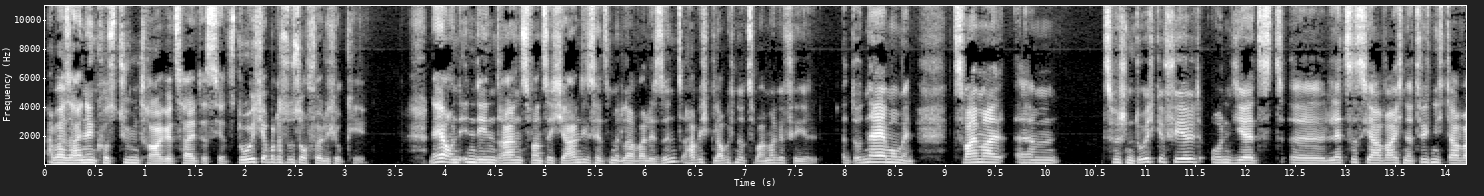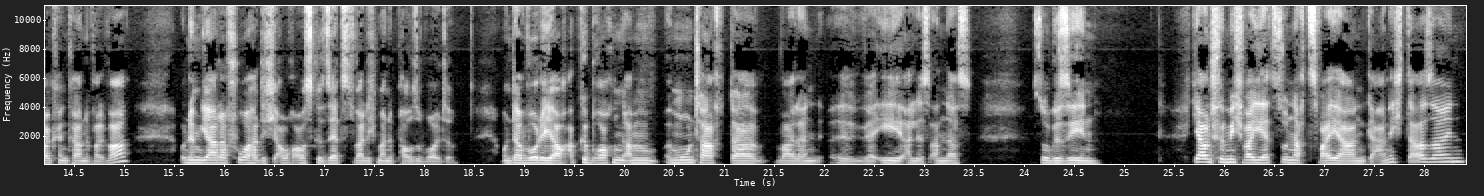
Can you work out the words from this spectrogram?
Aber seine Kostümtragezeit ist jetzt durch, aber das ist auch völlig okay. Naja, und in den 23 Jahren, die es jetzt mittlerweile sind, habe ich, glaube ich, nur zweimal gefehlt. Naja, Moment. Zweimal ähm, zwischendurch gefehlt und jetzt äh, letztes Jahr war ich natürlich nicht da, weil kein Karneval war. Und im Jahr davor hatte ich auch ausgesetzt, weil ich mal eine Pause wollte. Und da wurde ja auch abgebrochen am Montag, da war dann äh, ja eh alles anders. So gesehen. Ja, und für mich war jetzt so nach zwei Jahren gar nicht da sein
